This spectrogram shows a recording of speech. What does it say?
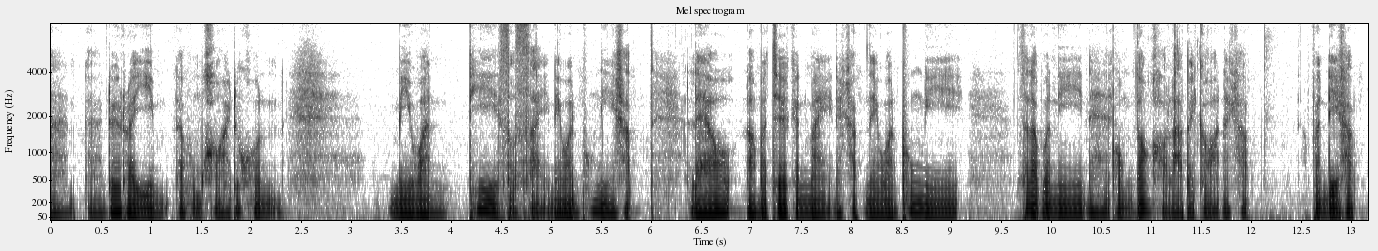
ด้วยรอยยิ้ม แล้วผมขอให้ทุกคนมีวันที่สดใสในวันพรุ่งนี้ครับ แล้วเรามาเจอกันใหม่นะครับ ในวันพรุ่งนี้สำหรับวันนี้นะฮะผมต้องขอลาไปก่อนนะครับฝันดีครับ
